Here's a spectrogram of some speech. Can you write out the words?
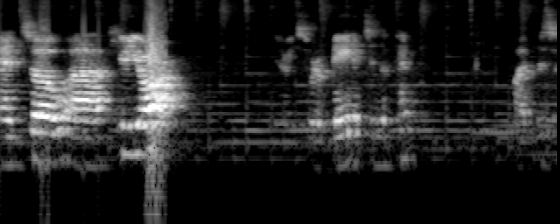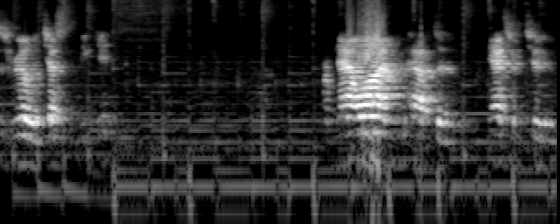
And so uh, here you are. You know, you sort of made it to the pinnacle. But this is really just the beginning. From now on, you have to answer to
